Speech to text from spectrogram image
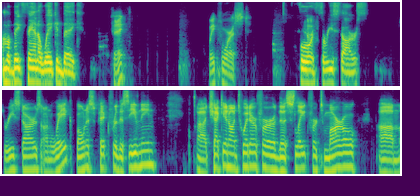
I'm a big fan of Wake and Bake Okay. Wake Forest. for three stars. Three stars on Wake. Bonus pick for this evening. Uh, check in on Twitter for the slate for tomorrow. Um,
